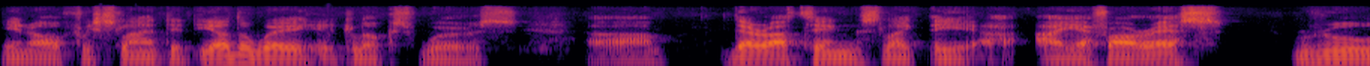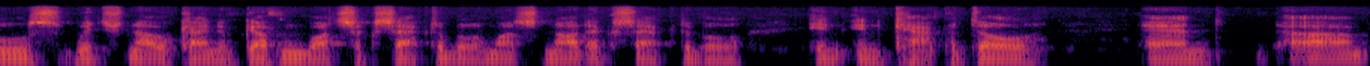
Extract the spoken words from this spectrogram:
You know, if we slant it the other way, it looks worse. Um, there are things like the uh, IFRS rules, which now kind of govern what's acceptable and what's not acceptable in, in capital. And um,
